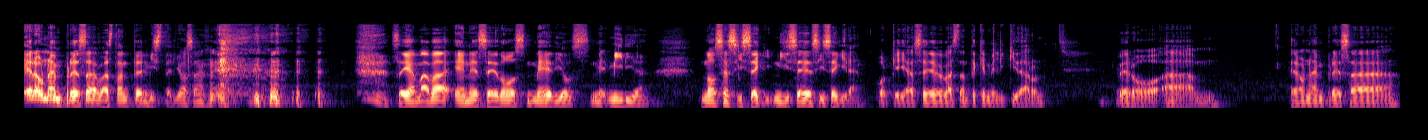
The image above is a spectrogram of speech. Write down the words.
Era una empresa bastante misteriosa. Se llamaba NC2 Medios, Media. No sé si ni sé si seguirá, porque ya sé bastante que me liquidaron. Pero era una empresa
